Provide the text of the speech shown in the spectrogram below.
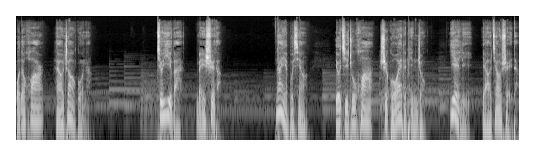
我的花儿还要照顾呢。”“就一晚，没事的。”“那也不行。”有几株花是国外的品种，夜里也要浇水的。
